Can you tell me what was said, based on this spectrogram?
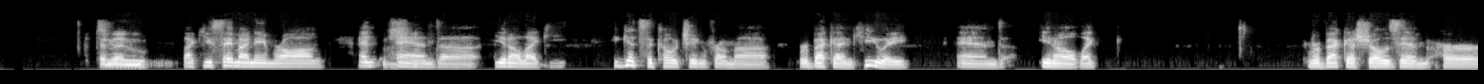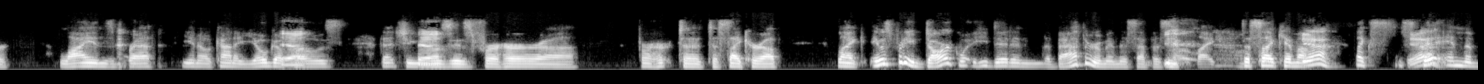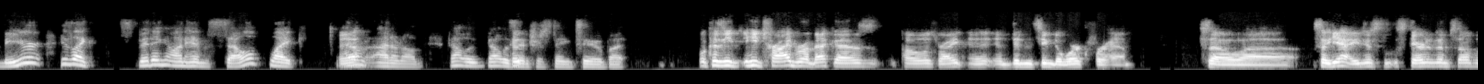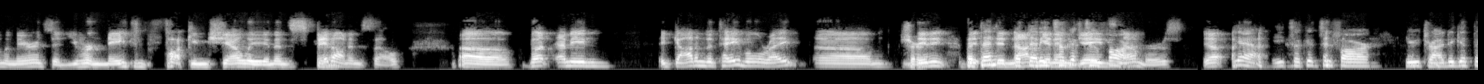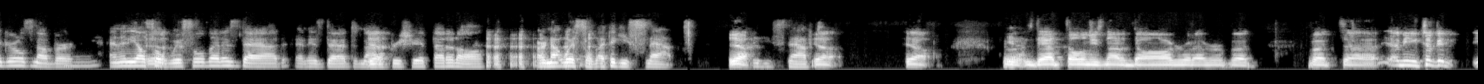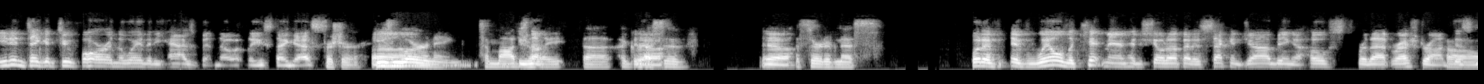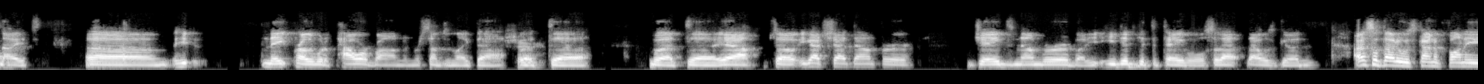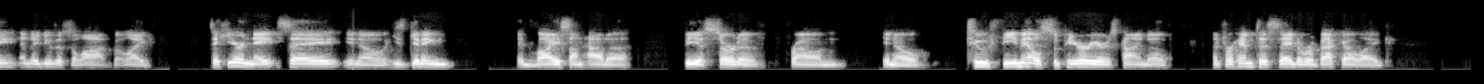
and then like you say my name wrong and and uh you know like he, he gets the coaching from uh rebecca and keeley and you know like rebecca shows him her lion's breath you know kind of yoga Yeah. pose that she Yeah. uses for her uh for her to to psych her up like it was pretty dark what he did in the bathroom in this episode like to psych him up yeah, like spit Yeah. in the mirror. He's like spitting on himself. Like I don't, I don't know. That was that was interesting too. But Well, because he he tried Rebecca's pose, right? It, it didn't seem to work for him. So uh so yeah, he just stared at himself in the mirror and said, "You are Nathan fucking Shelley," and then spit Yeah. on himself. Uh, but I mean, it got him the table, right? Um, Sure. Didn't But did, then- did but not then he took it too far. numbers. Yeah, yeah, he took it too far. He tried to get the girl's number, and then he also Yeah. whistled at his dad, and his dad did not Yeah. appreciate that at all. Or not whistled. I think he snapped. I yeah, think he snapped. yeah, yeah. Yeah. His dad told him he's not a dog or whatever, but but uh, I mean, he took it. He didn't take it too far in the way that he has been, though. At least, I guess. For sure. He's Um, learning to modulate the aggressive Yeah. assertiveness. But if if Will the Kit Man had showed up at his second job being a host for that restaurant this Oh. night, um, he, Nate probably would have power bombed him or something like that. Sure. But uh, but uh, yeah, so he got shut down for Jade's number, but he, he did get the table, so that that was good. I also thought it was kind of funny, and they do this a lot, but like to hear Nate say, you know, he's getting advice on how to be assertive from you know two female superiors kind of and for him to say to rebecca like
